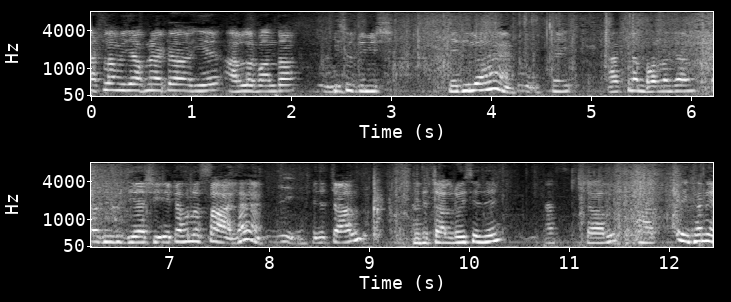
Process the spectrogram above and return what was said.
আসলাম এই যে আপনার একটা ইয়ে আল্লাহর বান্দা কিছু জিনিস এ দিল হ্যাঁ? আসলাম ভাবলাম যে একটু দিয়ে আসি। এটা হলো চাল হ্যাঁ? এই যে চাল এটা চাল রয়েছে যে চাল। আর এখানে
